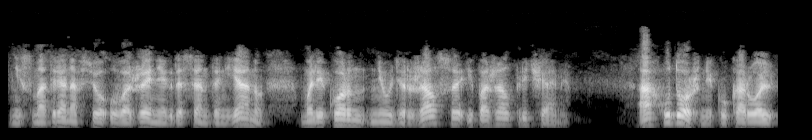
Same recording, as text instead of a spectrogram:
Несмотря на все уважение к де Сент-Эньяну, Маликорн не удержался и пожал плечами. — А художнику король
